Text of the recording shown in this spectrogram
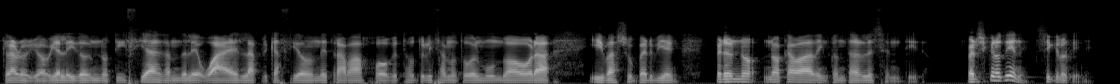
Claro, yo había leído noticias dándole guay, la aplicación de trabajo que está utilizando todo el mundo ahora y va súper bien, pero no, no acaba de encontrarle sentido. Pero sí que lo tiene, sí que lo tiene.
